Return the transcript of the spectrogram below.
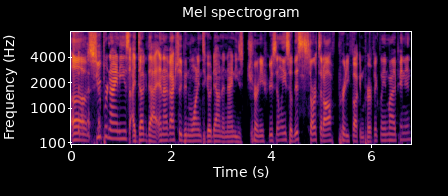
Um, super 90s, I dug that. And I've actually been wanting to go down a 90s journey recently. So this starts it off pretty fucking perfectly, in my opinion.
